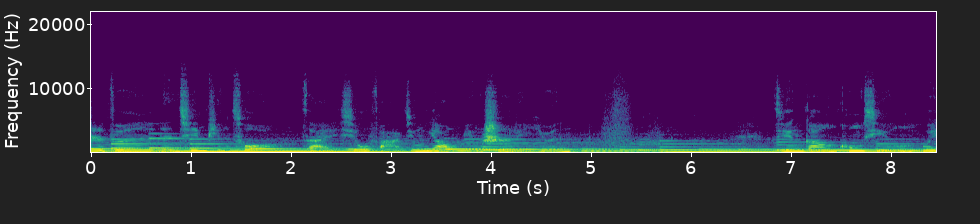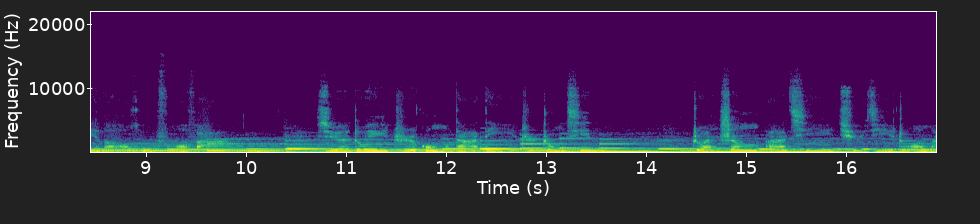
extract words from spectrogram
至尊仁亲平措在《修法精要明示》里云：“金刚空行为了护佛法，雪堆直供大地之中心，转生阿奇曲吉卓玛。”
